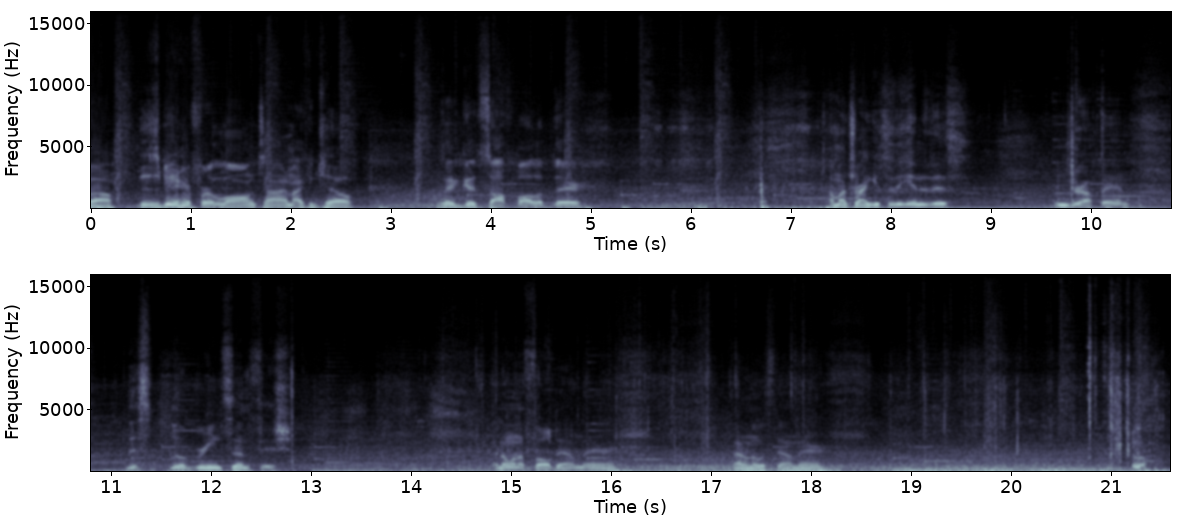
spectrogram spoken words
Wow, this has been here for a long time. I can tell. Looks like a good softball up there. I'm gonna try and get to the end of this and drop in this little green sunfish. I don't want to fall down there. I don't know what's down there. Ugh.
